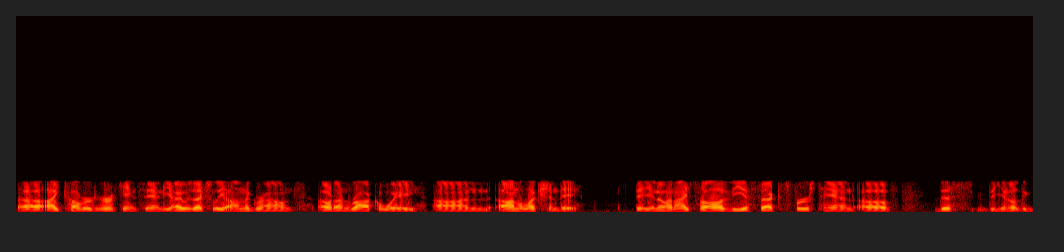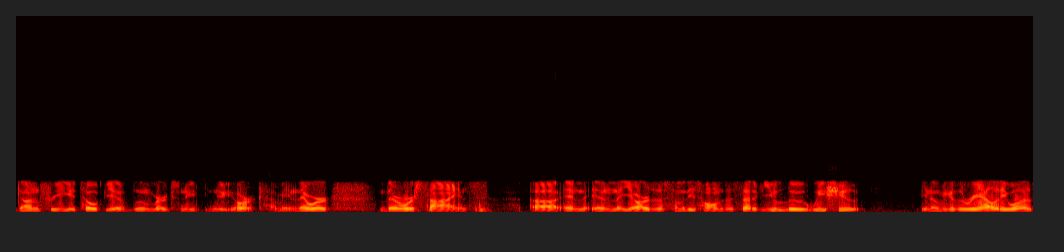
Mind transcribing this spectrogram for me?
uh, I covered Hurricane Sandy. I was actually on the ground out on Rockaway on on election day, you know, and I saw the effects firsthand of this, you know, the gun-free utopia of Bloomberg's New, New York. I mean, there were there were signs uh, in in the yards of some of these homes that said, "If you loot, we shoot." You know, because the reality was,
